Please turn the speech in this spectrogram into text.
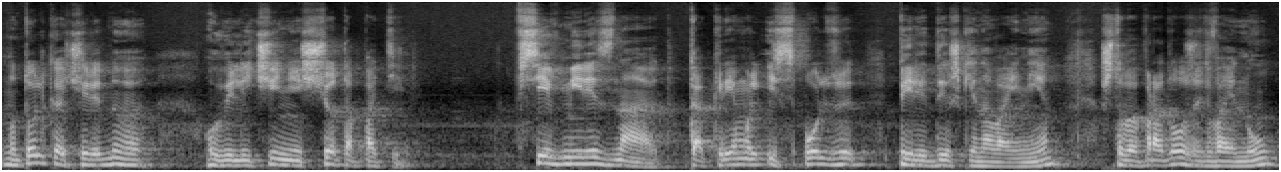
Ну, только очередное увеличение счета потерь. Все в мире знают, как Кремль использует передышки на войне, чтобы продолжить войну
